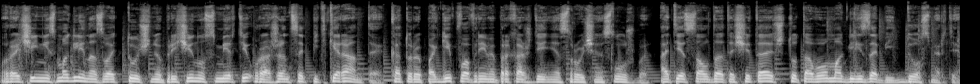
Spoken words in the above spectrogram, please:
Врачи не смогли назвать точную причину смерти уроженца Питкеранте, который погиб во время прохождения срочной службы. Отец солдата считает, что того могли забить до смерти.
